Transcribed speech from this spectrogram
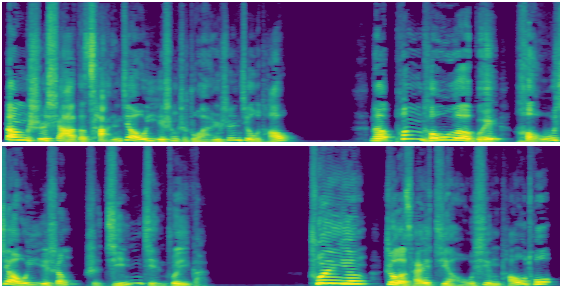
当时吓得惨叫一声，是转身就逃。那蓬头恶鬼吼叫一声，是紧紧追赶。春英这才侥幸逃脱，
